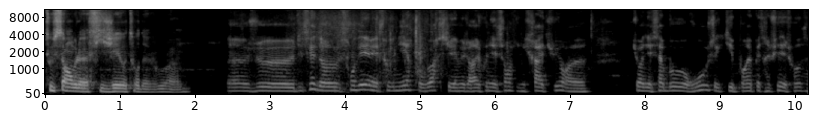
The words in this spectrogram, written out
tout semble figé autour de vous. euh. Euh, je j'essaie de sonder mes souvenirs pour voir si j'aurais connaissance d'une créature euh, qui aurait des sabots rouges et qui pourrait pétrifier des choses.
